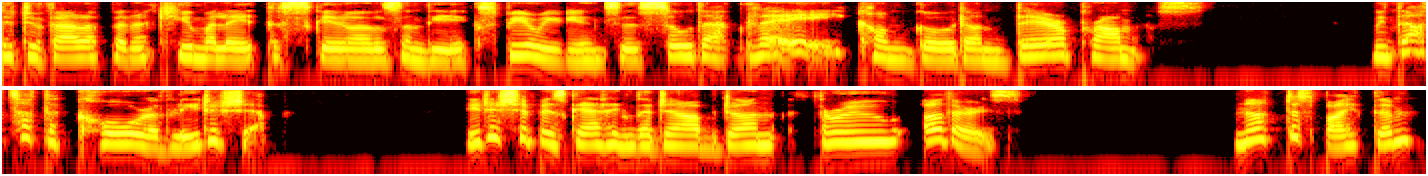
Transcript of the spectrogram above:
to develop and accumulate the skills and the experiences so that they come good on their promise. I mean, that's at the core of leadership. Leadership is getting the job done through others, not despite them.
